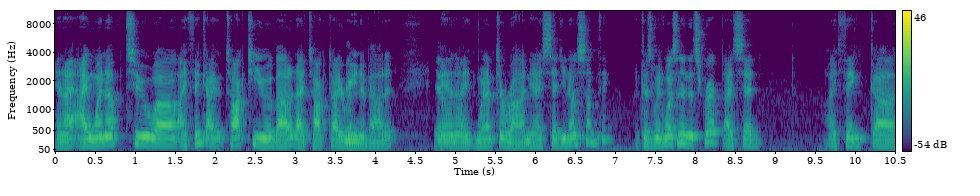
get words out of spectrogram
And I, I went up to, uh, I think I talked to you about it. I talked to Irene about it. Yeah. And I went up to Rodney. I said, you know something? Because it wasn't in the script. I said, I think uh,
